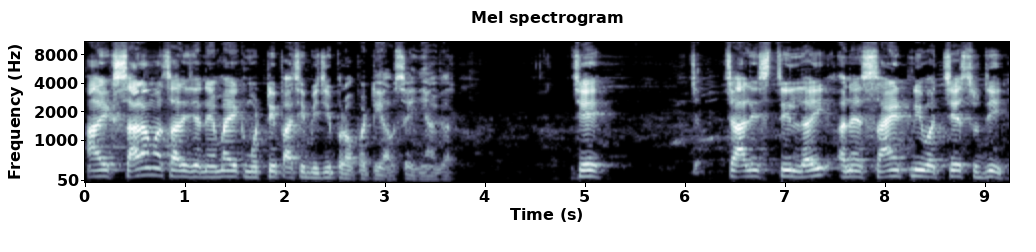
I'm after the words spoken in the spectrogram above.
આ એક સારામાં સારી છે ને એમાં એક મોટી પાછી બીજી પ્રોપર્ટી આવશે અહીંયા આગળ. જે ચાલીસથી લઈ અને સાહીઠની વચ્ચે સુધી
